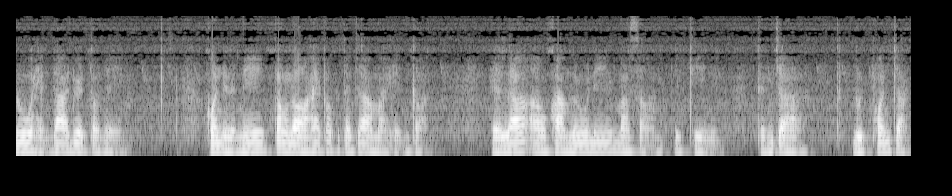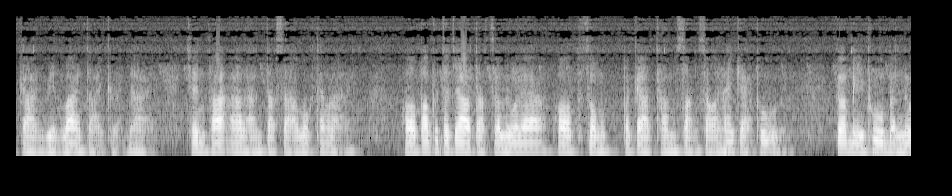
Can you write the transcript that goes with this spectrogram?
รู้เห็นได้ด้วยตนเอง คนอื่นนี้ต้องรอให้พระพุทธเจ้ามาเห็นก่อน เห็นแล้วเอาความรู้นี้มาสอนอีกทีหนึ่งถึงจะ หลุดพ้นจากการเวียนว่ายตายเกิดได้ เช่นพระอาหารหันตสาวกทั้งหลาย พอพระพุทธเจ้าตรัสรู้แล้ว พอทรงประกาศธรรมสั่งสอนให้แก่ผู้อื่น ก็มีผู้บรรลุ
